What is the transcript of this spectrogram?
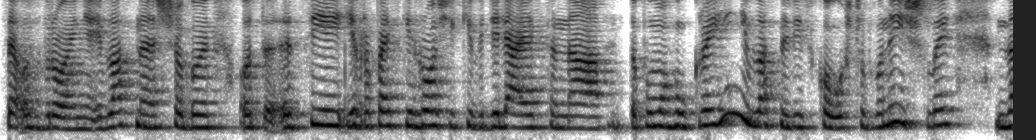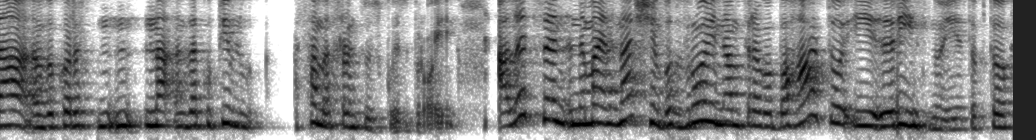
це озброєння, і власне, щоб от ці європейські гроші, які виділяються на допомогу Україні, власне військову, щоб вони йшли на використ... на закупівлю. Саме французької зброї, але це не має значення, бо зброї нам треба багато і різної. Тобто,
